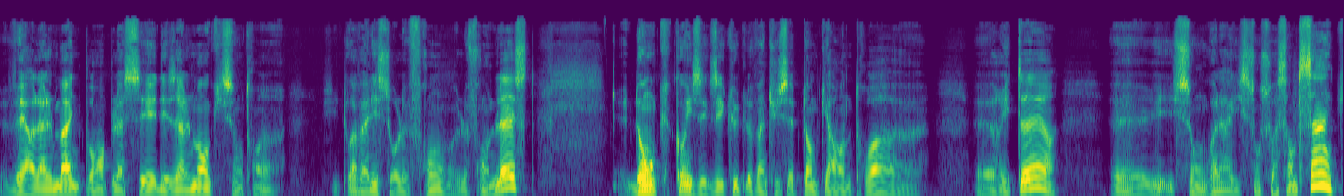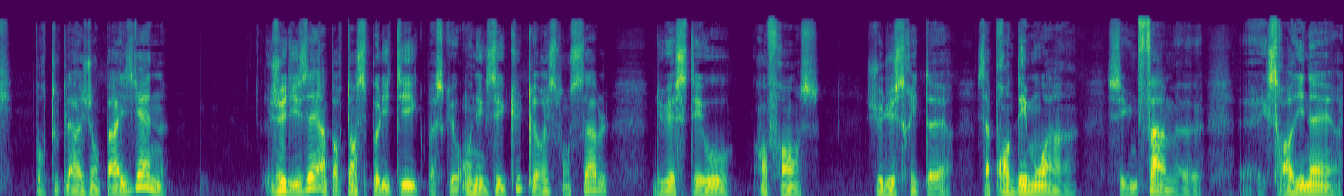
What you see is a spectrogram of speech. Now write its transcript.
vers l'Allemagne pour remplacer des Allemands qui sont ils doivent aller sur le front, le front de l'Est. Donc, quand ils exécutent le 28 septembre 43 euh, euh, Ritter, euh, ils sont voilà, ils sont 65 pour toute la région parisienne. Je disais importance politique parce qu'on exécute le responsable du STO en France, Julius Ritter. Ça prend des mois. Hein. C'est une femme extraordinaire,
